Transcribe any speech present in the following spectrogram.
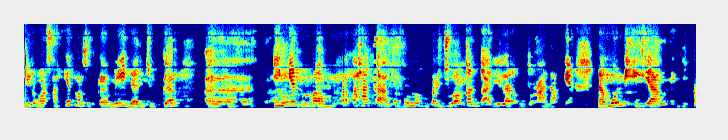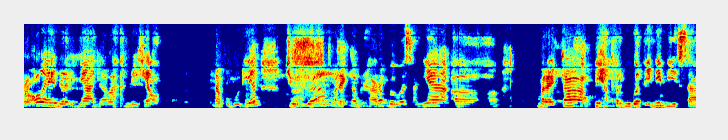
di rumah sakit maksud kami, dan juga uh, ingin mempertahankan ataupun memperjuangkan keadilan untuk anaknya. Namun yang diperoleh darinya adalah nihil. Nah kemudian juga mereka berharap bahwasannya uh, mereka pihak tergugat ini bisa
